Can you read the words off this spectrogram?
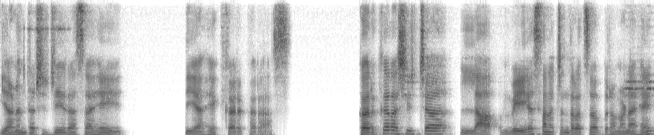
यानंतरची जी रास आहे ती आहे कर्करास. कर्क राशीच्या ला वेयस्थाना चंद्राचं भ्रमण आहे.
